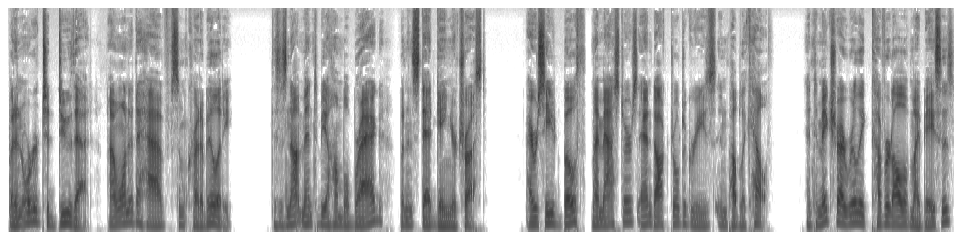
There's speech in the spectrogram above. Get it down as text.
But in order to do that, I wanted to have some credibility. This is not meant to be a humble brag, but instead gain your trust. I received both my master's and doctoral degrees in public health. And to make sure I really covered all of my bases,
